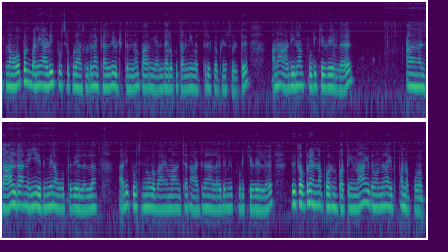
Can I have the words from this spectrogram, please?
இப்போ நான் ஓப்பன் பண்ணி அடி பிடிச்சிடக்கூடாதுன்னு சொல்லிட்டு நான் கிளறி விட்டுட்டு இருந்தேன். பாருங்கள் எந்த அளவுக்கு தண்ணி வத்துருக்கு அப்படின்னு சொல்லிட்டு. ஆனால் அடிலாம் பிடிக்கவே இல்லை. நான் டால்டா நெய் எதுவுமே நான் ஊற்றவே இல்லைல்ல. அடி பிடிச்சிருந்தோம் ஒரு பயமாக இருந்துச்சு. நான் அடிலாம் நல்லா எதுவுமே பிடிக்கவே இல்லை. இதுக்கப்புறம் என்ன போகிறேன்னு பார்த்தீங்கன்னா இதை வந்து நான் இது பண்ண போகிறோம்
